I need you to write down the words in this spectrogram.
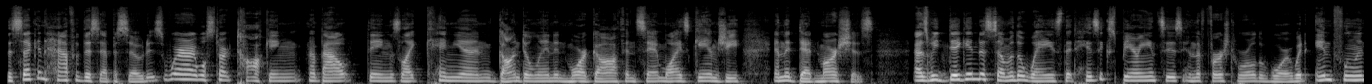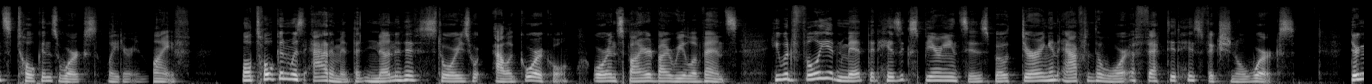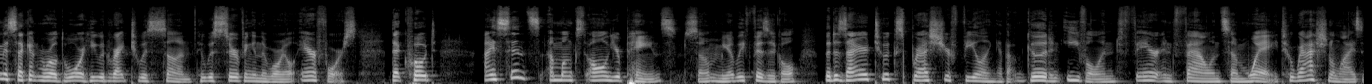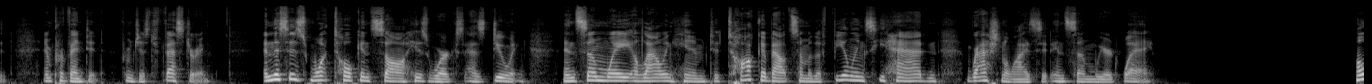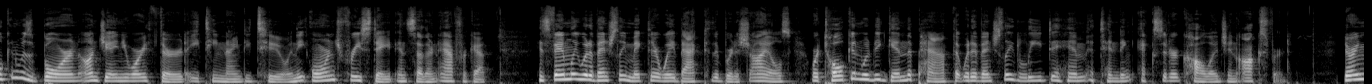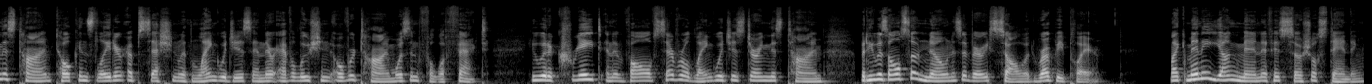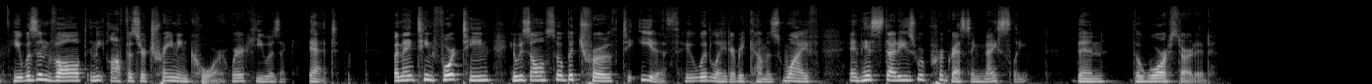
The second half of this episode is where I will start talking about things like Kenyon, Gondolin, and Morgoth, and Samwise Gamgee, and the Dead Marshes, as we dig into some of the ways that his experiences in the First World War would influence Tolkien's works later in life. While Tolkien was adamant that none of his stories were allegorical or inspired by real events, he would fully admit that his experiences both during and after the war affected his fictional works. During the Second World War, he would write to his son, who was serving in the Royal Air Force, that, quote, I sense amongst all your pains, some merely physical, the desire to express your feeling about good and evil and fair and foul in some way, to rationalize it and prevent it from just festering. And this is what Tolkien saw his works as doing, in some way allowing him to talk about some of the feelings he had and rationalize it in some weird way. Tolkien was born on January 3, 1892, in the Orange Free State in southern Africa. His family would eventually make their way back to the British Isles, where Tolkien would begin the path that would eventually lead to him attending Exeter College in Oxford. During this time, Tolkien's later obsession with languages and their evolution over time was in full effect. He would create and evolve several languages during this time, but he was also known as a very solid rugby player. Like many young men of his social standing, he was involved in the Officer Training Corps, where he was a cadet. By 1914, he was also betrothed to Edith, who would later become his wife, and his studies were progressing nicely. Then the war started.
